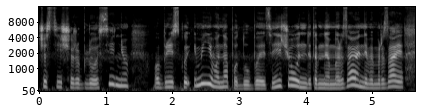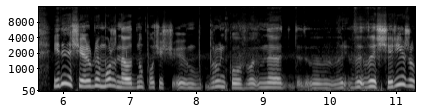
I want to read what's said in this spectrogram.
частіше роблю осінню обрізку, і мені вона подобається. Нічого там не вмерзає, не вимерзає. Єдине, що я роблю, може на одну почуч е, бруньку в- вище ріжу.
